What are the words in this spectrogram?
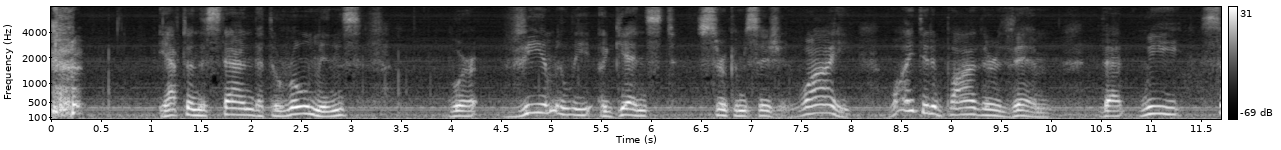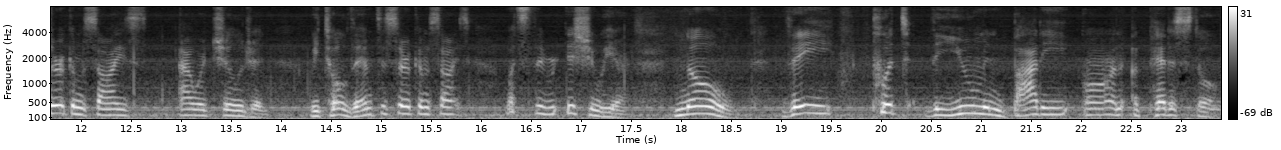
you have to understand that the Romans were vehemently against circumcision. Why? Why did it bother them that we circumcised our children? We told them to circumcise. What's the issue here? No, they put the human body on a pedestal.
